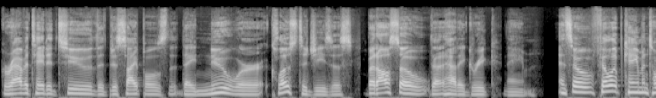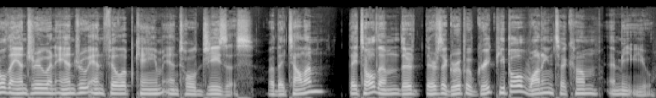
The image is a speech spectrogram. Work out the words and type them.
gravitated to the disciples that they knew were close to Jesus, but also that had a Greek name. And so Philip came and told Andrew, and Andrew and Philip came and told Jesus. What they tell him? They told him there, there's a group of Greek people wanting to come and meet you.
